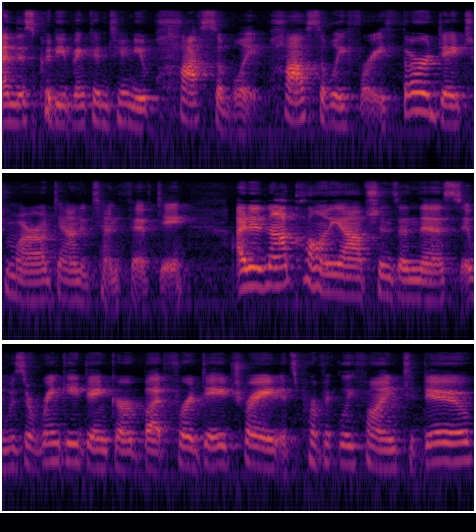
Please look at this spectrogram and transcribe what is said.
and this could even continue possibly, possibly for a third day tomorrow down to 1050. I did not call any options in this. It was a rinky dinker, but for a day trade, it's perfectly fine to do.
